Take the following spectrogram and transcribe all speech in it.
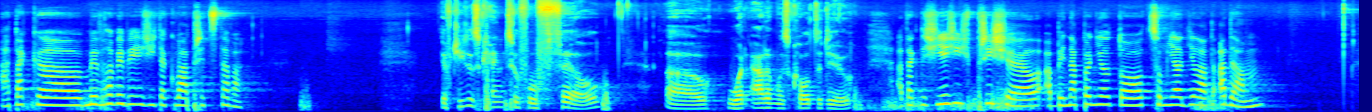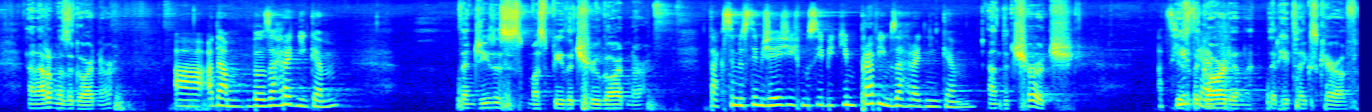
A tak eh, mi v hlavě běží taková představa. If Jesus came to fulfill uh, what Adam was called to do, A tak když Ježíš přišel, aby naplnil to, co měl dělat Adam, and Adam was a gardener, a Adam byl zahradníkem, then Jesus must be the true gardener. tak si myslím, že Ježíš musí být tím pravým zahradníkem. And the church A is the církev, garden that he takes care of.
